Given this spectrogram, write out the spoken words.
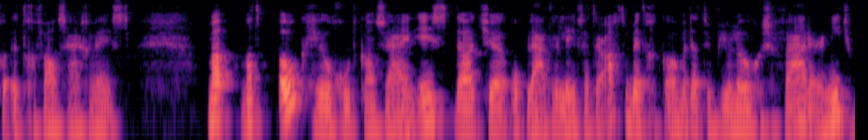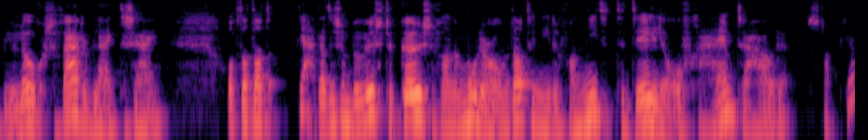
het geval zijn geweest. Maar wat ook heel goed kan zijn, is dat je op latere leeftijd erachter bent gekomen dat de biologische vader niet je biologische vader blijkt te zijn. Of dat dat, ja, dat is een bewuste keuze van de moeder om dat in ieder geval niet te delen of geheim te houden. Snap je?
